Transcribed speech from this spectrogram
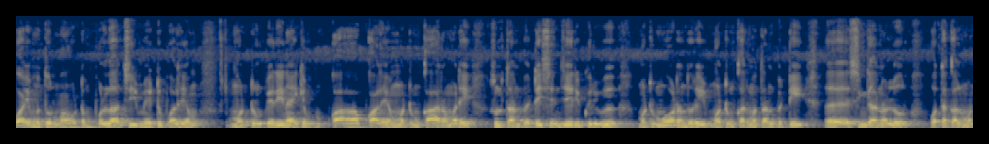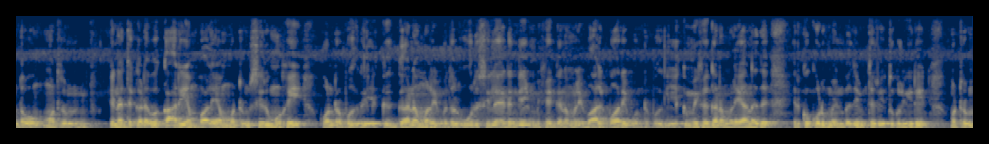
கோயம்புத்தூர் மாவட்டம் பொள்ளாச்சி மேட்டுப்பாளையம் மற்றும் பெரியநாயக்கம் கா பாளையம் மற்றும் காரமடை சுல்தான்பேட்டை செஞ்சேரி பிரிவு மற்றும் ஓடந்துறை மற்றும் கருமத்தான்பட்டி சிங்காநல்லூர் ஒத்தக்கால் மண்டபம் மற்றும் கிணத்துக்கடவு காரியம்பாளையம் மற்றும் சிறுமுகை போன்ற பகுதிகளுக்கு கனமழை முதல் ஒரு சில இடங்களில் மிக கனமழை வால்பாறை போன்ற பகுதிகளுக்கு மிக கனமழையானது இருக்கக்கூடும் என்பதையும் தெரிவித்துக் கொள்கிறேன். மற்றும்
